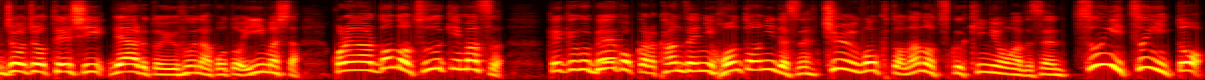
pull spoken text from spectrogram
上場停止であるというふうなことを言いました。これがどんどん続きます。結局、米国から完全に本当にですね、中国と名の付く企業がですね、次々と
